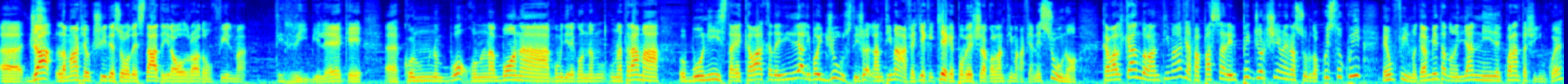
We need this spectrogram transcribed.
Eh, già La mafia uccide solo d'estate. Io l'avevo trovato un film terribile. Che eh, con, un buo- con una buona, come dire, con una trama buonista che cavalca degli ideali poi giusti. Cioè, l'antimafia. Chi è che, chi è che può avercela con l'antimafia? Nessuno. Cavalcando l'antimafia fa passare il peggior cinema in assoluto. Questo qui è un film che è ambientato negli anni del 45.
